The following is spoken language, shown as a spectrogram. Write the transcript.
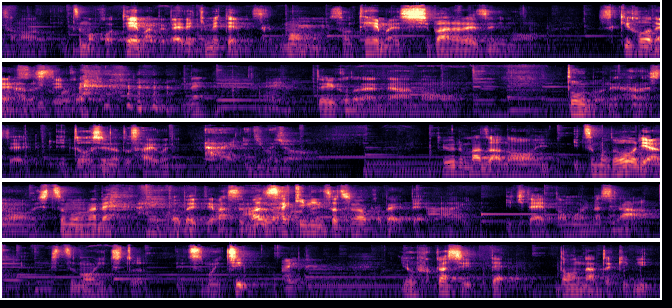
うそのいつもこうテーマって大体決めてるんですけども、うんそのテーマに縛られずにもう好き放題に話していこうとね。はい。ということなんであのどんどんね話していってほしいなと最後に。はい、行きましょう。ということでまずあのいいつも通りあの質問がね、はいはい届いてますまず先にそちらを答えてはいきたいと思いますが質問1と質問1い。はい。夜更かしってどんな時に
